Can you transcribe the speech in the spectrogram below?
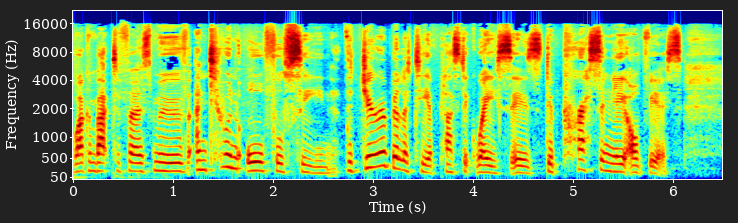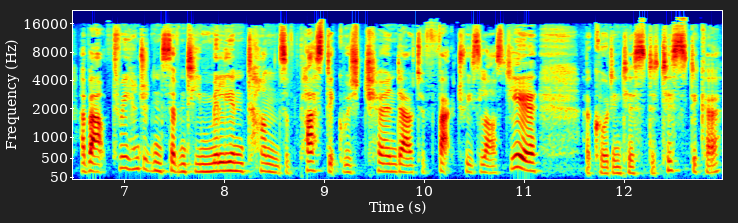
Welcome back to First Move and to an awful scene. The durability of plastic waste is depressingly obvious. About 370 million tonnes of plastic was churned out of factories last year, according to Statistica.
